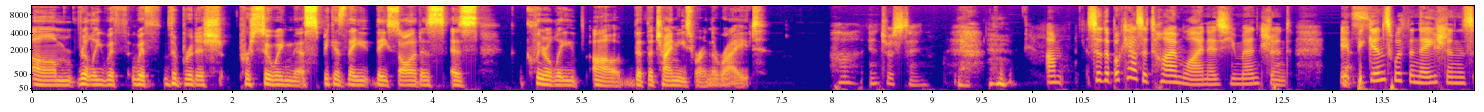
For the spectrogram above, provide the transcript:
um, really with with the British pursuing this because they they saw it as as clearly uh, that the Chinese were in the right. Huh, interesting. Um, so the book has a timeline, as you mentioned. It yes. begins with the nation's,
